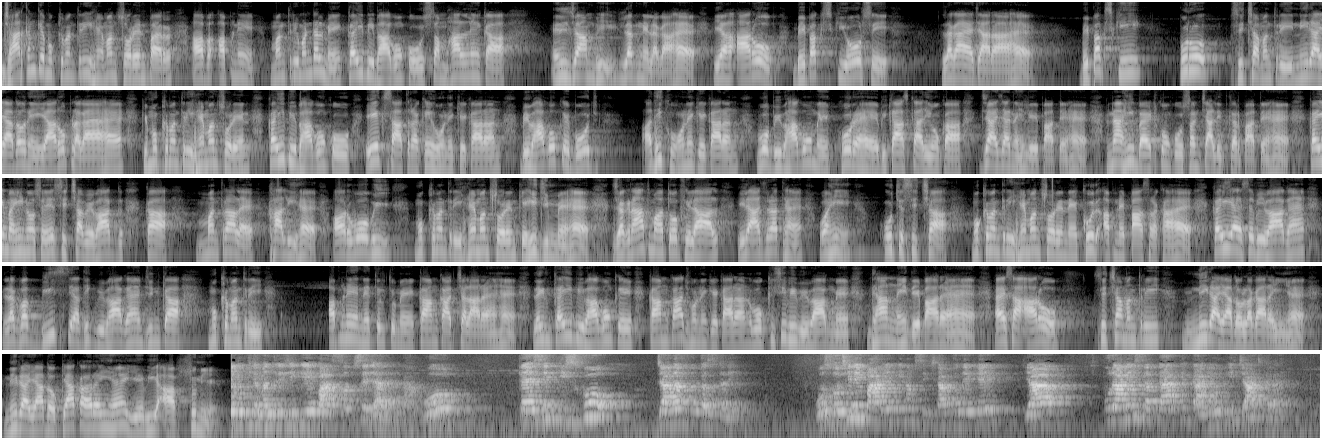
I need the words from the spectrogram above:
झारखंड के मुख्यमंत्री हेमंत सोरेन पर अब अपने मंत्रिमंडल में कई विभागों को संभालने का इल्ज़ाम भी लगने लगा है। यह आरोप विपक्ष की ओर से लगाया जा रहा है। विपक्ष की पूर्व शिक्षा मंत्री नीरा यादव ने यह आरोप लगाया है कि मुख्यमंत्री हेमंत सोरेन कई विभागों को एक साथ रखे होने के कारण विभागों के बोझ अधिक होने के कारण वो विभागों में हो रहे विकास कार्यों का जायजा नहीं ले पाते हैं, ना ही बैठकों को संचालित कर पाते हैं। कई महीनों से शिक्षा विभाग का मंत्रालय खाली है और वो भी मुख्यमंत्री हेमंत सोरेन के ही जिम्मे है। जगन्नाथ महतो फ़िलहाल इलाजरत हैं, वहीं उच्च शिक्षा मुख्यमंत्री हेमंत सोरेन ने खुद अपने पास रखा है। कई ऐसे विभाग हैं, लगभग 20 से अधिक विभाग हैं जिनका मुख्यमंत्री अपने नेतृत्व में कामकाज चला रहे हैं। लेकिन कई विभागों के कामकाज होने के कारण वो किसी भी विभाग में ध्यान नहीं दे पा रहे हैं। ऐसा आरोप शिक्षा मंत्री नीरा यादव लगा रही हैं। नीरा यादव क्या कह रही हैं, ये भी आप सुनिए। मुख्यमंत्री जी के पास सबसे ज़्यादा था वो कैसे किसको ज़्यादा फोकस करें? वो सोच ही नहीं पा रहे कि हम शिक्षा को देखें या पुरानी सरकार के कार्यों की जाँच कराएँ।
